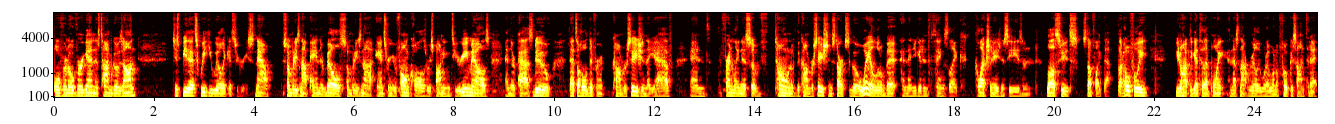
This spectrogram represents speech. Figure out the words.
over and over again as time goes on. Just be that squeaky wheel that gets the grease. Now, somebody's not paying their bills, somebody's not answering your phone calls, responding to your emails, and they're past due, that's a whole different conversation that you have and the friendliness of tone of the conversation starts to go away a little bit and then you get into things like collection agencies and lawsuits stuff like that but hopefully you don't have to get to that point and that's not really what i want to focus on today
